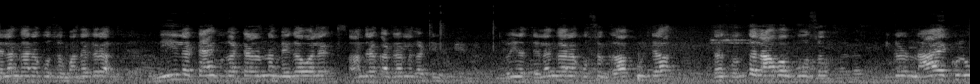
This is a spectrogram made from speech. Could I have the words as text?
తెలంగాణ కోసం మన దగ్గర నీళ్ళ ట్యాంక్ కట్టాలన్నా మెగావాలే ఆంధ్ర కాంట్రాక్టర్లు కట్టింది పోయిన ఈయన తెలంగాణ కోసం కాకుండా తన సొంత లాభం కోసం ఇక్కడ నాయకులు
